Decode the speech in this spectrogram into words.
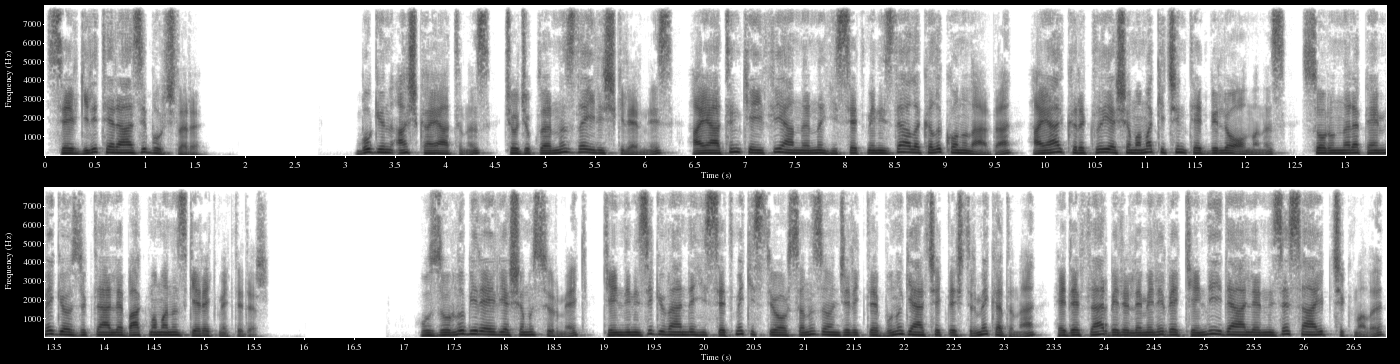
Sevgili terazi burçları, Bugün aşk hayatınız, çocuklarınızla ilişkileriniz, hayatın keyfi yanlarını hissetmenizde alakalı konularda, hayal kırıklığı yaşamamak için tedbirli olmanız, sorunlara pembe gözlüklerle bakmamanız gerekmektedir. Huzurlu bir ev yaşamı sürmek, kendinizi güvende hissetmek istiyorsanız öncelikle bunu gerçekleştirmek adına hedefler belirlemeli ve kendi ideallerinize sahip çıkmalı.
